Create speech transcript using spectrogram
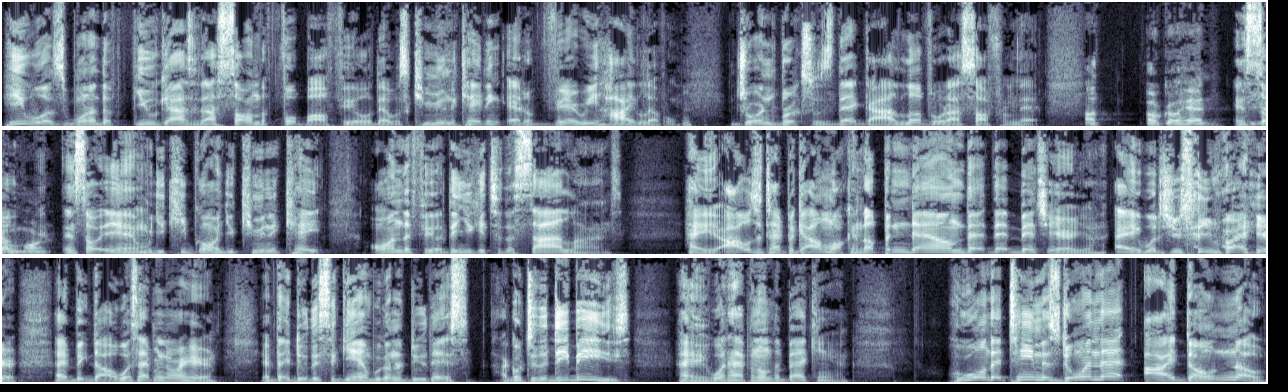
He was one of the few guys that I saw on the football field that was communicating at a very high level. Jordyn Brooks was that guy. I loved what I saw from that. I'll, oh, go ahead. And You so, more? and so, yeah, and when you keep going, you communicate on the field, then you get to the sidelines. Hey, I was the type of guy, I'm walking up and down that, that bench area. Hey, what did you see right here? Hey, big dog, what's happening right here? If they do this again, we're going to do this. I go to the DBs. Hey, what happened on the back end? Who on that team is doing that? I don't know.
